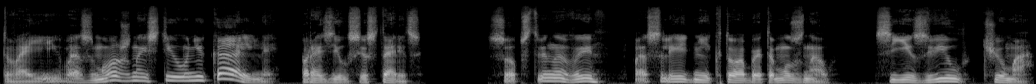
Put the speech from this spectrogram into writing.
«Твои возможности уникальны», — поразился старец. «Собственно, вы последний, кто об этом узнал», — съязвил чума.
